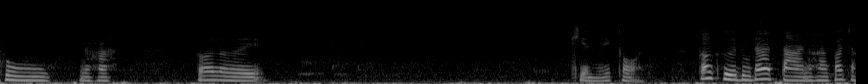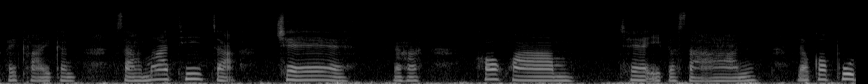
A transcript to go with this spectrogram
ครูนะคะ ก็เลย เขียนไว้ก่อน ก็คือดูหน้าตานะคะ ก็จะคล้ายๆกัน สามารถที่จะแชร์นะคะ ข้อความแชร์เอกสาร แล้วก็พูด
